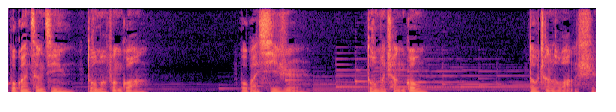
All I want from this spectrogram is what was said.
不管曾经多么风光，不管昔日多么成功，都成了往事。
